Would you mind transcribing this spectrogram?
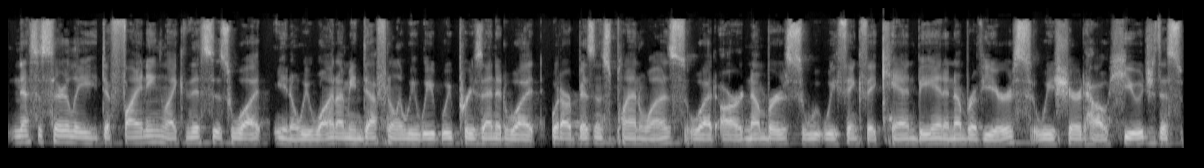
necessarily defining like this is what you know we want. I mean, definitely we we, we presented what what our business plan was, what our numbers we think they can be in a number of years. We shared how huge this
